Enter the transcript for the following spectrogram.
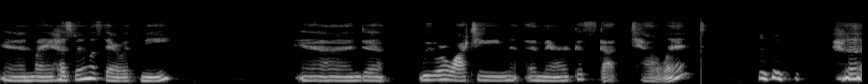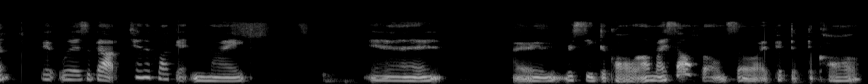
And my husband was there with me. And uh, we were watching America's Got Talent. it was about 10 o'clock at night. And I received a call on my cell phone. So I picked up the call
